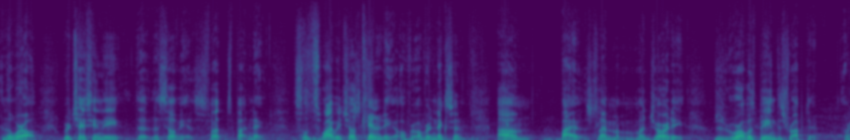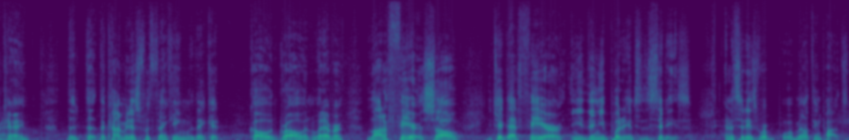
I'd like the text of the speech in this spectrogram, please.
In the world. We were chasing the, the, the Soviets, Sputnik. So that's why we chose Kennedy over, over Nixon um, by a slim majority. The world was being disrupted, okay? The, the, the communists were thinking they could go and grow and whatever. A lot of fears. So you take that fear and you, then you put it into the cities. And the cities were, were melting pots.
